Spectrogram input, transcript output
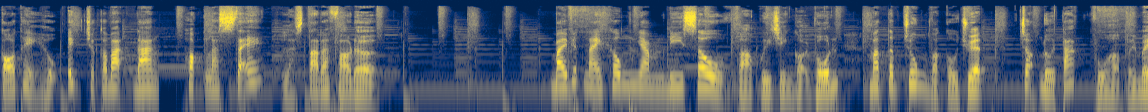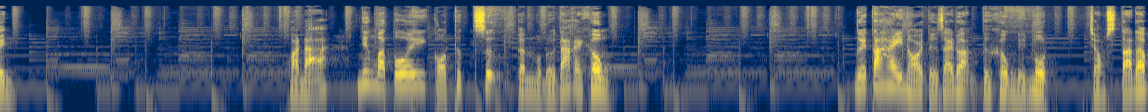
có thể hữu ích cho các bạn đang hoặc là sẽ là startup founder. Bài viết này không nhằm đi sâu vào quy trình gọi vốn mà tập trung vào câu chuyện chọn đối tác phù hợp với mình. Khoan đã, nhưng mà tôi có thực sự cần một đối tác hay không? Người ta hay nói tới giai đoạn từ 0 đến 1 trong startup.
